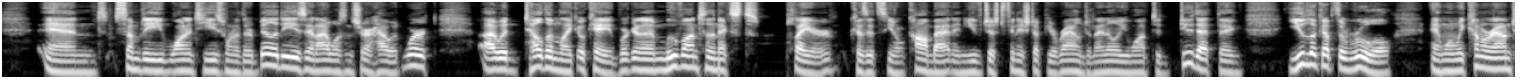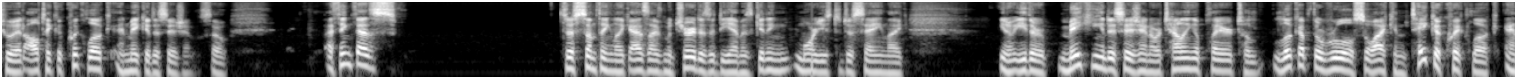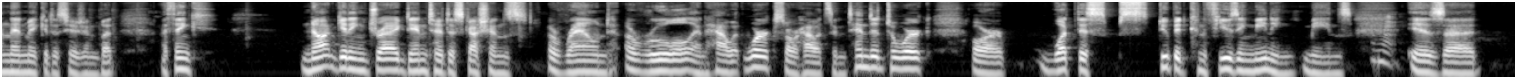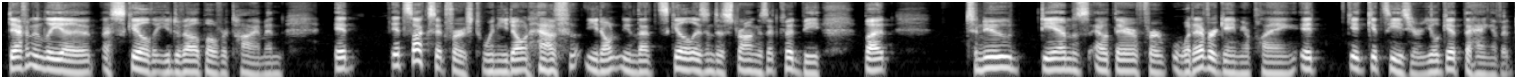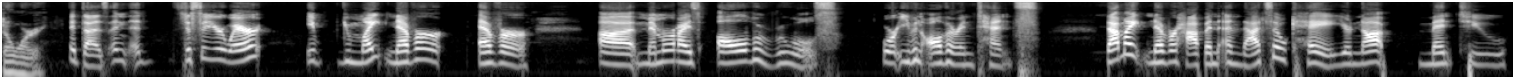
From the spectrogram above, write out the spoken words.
and somebody wanted to use one of their abilities and i wasn't sure how it worked i would tell them like okay we're going to move on to the next player because it's you know combat and you've just finished up your round and i know you want to do that thing. You look up the rule and when we come around to it i'll take a quick look and make a decision. So i think that's just something like as I've matured as a DM is getting more used to just saying like, you know, either making a decision or telling a player to look up the rule so I can take a quick look and then make a decision. But I think not getting dragged into discussions around a rule and how it works or how it's intended to work or what this stupid confusing meaning means mm-hmm. is uh, definitely a, a skill that you develop over time and it it sucks at first when you don't have you don't that skill isn't as strong as it could be but to new dms out there for whatever game you're playing it it gets easier. You'll get the hang of it. Don't worry. It does and, and just so you're aware if you might never ever uh, memorize all the rules or even all their intents. That might never happen and that's okay. You're not meant to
